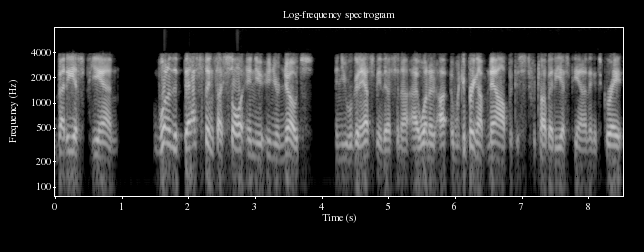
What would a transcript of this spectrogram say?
about ESPN. One of the best things I saw in your in your notes, and you were going to ask me this, and I, I wanted uh, we could bring up now because we're talking about ESPN. I think it's great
